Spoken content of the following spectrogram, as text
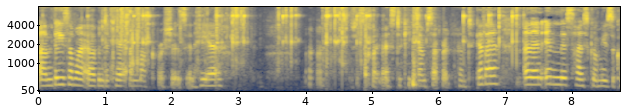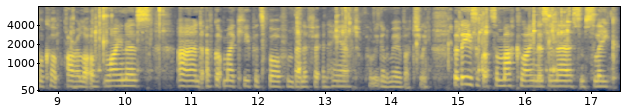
Um, these are my Urban Decay and MAC brushes in here. Uh, it's just quite nice to keep them separate and together. And then in this High School Musical cup are a lot of liners and I've got my Cupid's bow from Benefit in here, which I'm probably going to move actually. But these have got some MAC liners in there, some sleek,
